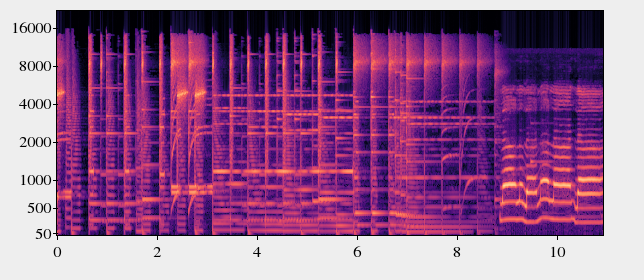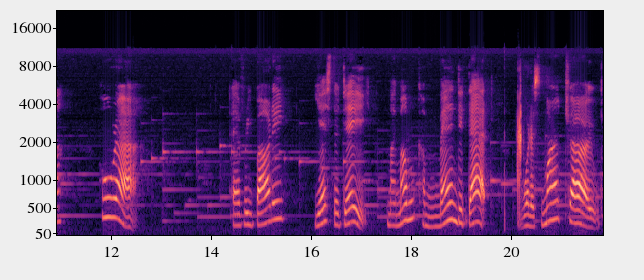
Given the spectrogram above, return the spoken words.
La la la la la la. Hurrah! Everybody, yesterday my mom commanded that. What a smart child!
